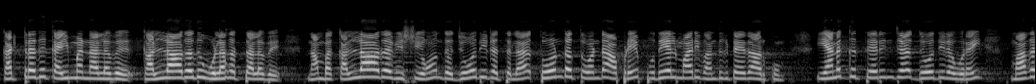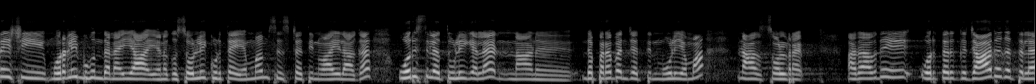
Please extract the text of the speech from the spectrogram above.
கற்றது கைமண் அளவு கல்லாதது உலகத்தளவு. நம்ம கல்லாத விஷயம் இந்த ஜோதிடத்தில் தோண்ட தோண்ட அப்படியே புதையல் மாதிரி வந்துக்கிட்டே தான் இருக்கும். எனக்கு தெரிஞ்ச ஜோதிட உரை மகரிஷி முரளி முகுந்தன் ஐயா எனக்கு சொல்லி கொடுத்த எம்எம் சிஸ்டத்தின் வாயிலாக ஒரு சில துளிகளை நான் இந்த பிரபஞ்சத்தின் மூலியமாக நான் சொல்கிறேன் அதாவது ஒருத்தருக்கு ஜாதகத்தில்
